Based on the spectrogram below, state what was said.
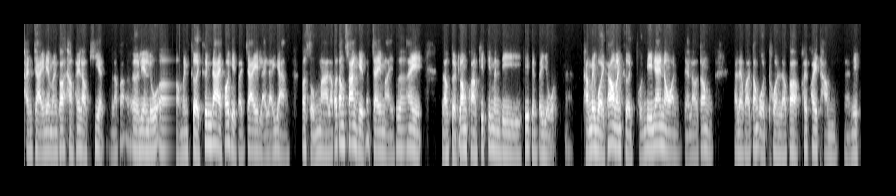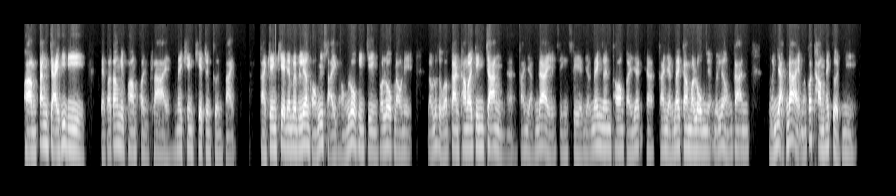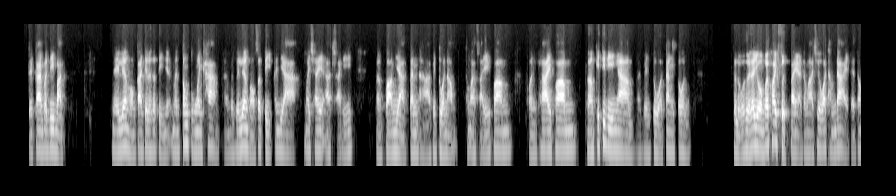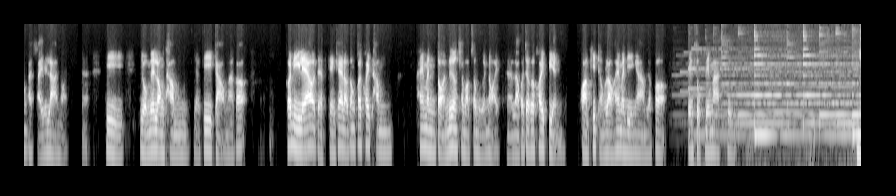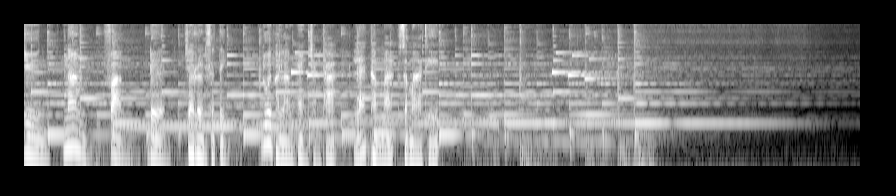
ทันใจเนี่ยมันก็ทำให้เราเครียด แล้วก็เออเรียนรู้เออมันเกิดขึ้นได้เพราะเหตุปัจจัยหลาย ๆ อย่างผสมมาแล้วก็ต้องสร้างเหตุปัจจัยใหม่ เพื่อให้เราเกิดร่องความคิดที่มันดีที่เป็นประโยชน์ทำบ่อยๆเข้ามันเกิดผลดีแน่นอน แต่เราต้อง อะไรว่าต้องอดทนแล้วก็ค่อย ๆทำมีความตั้งใจที่ดี แต่ก็ต้องมีความผ่อนคลาย ไม่เคร่งเครียดจนเกินไป การเคร่งเครียดเนี่ยมันเป็นเรื่องของวิสัยของโลกจริงๆ เพราะโลกเรานี่เรารู้สึกว่าการทำอะไรจริงจังการอยากได้สิ่งเสียอยากได้เงินทองการอยากการอยากได้การอารมณ์เนี่ยเป็นเรื่องของการเหมือนอยากได้มันก็ทำให้เกิดมี แต่การปฏิบัติ ในเรื่องของการเจริญสติเนี่ยมันต้องตรงกันข้ามมันเป็นเรื่องของสติปัญญาไม่ใช่อาศัยความอยากตัณหาเป็นตัวนำต้องอาศัยความ ผ่อนคลายความความคิดที่ดีงามเป็นตัวตั้งต้นสรุปก็คือถ้าโยมค่อยๆฝึกไปอาตมาเชื่อว่าทำได้ แต่ต้องอาศัยเวลาหน่อยที่โยมได้ลองทำอย่างที่กล่าวมาก็ ก็ดีแล้ว แต่เพียงแค่เราต้องค่อย ๆทำให้มันต่อเนื่องสม่ำเสมอหน่อยเราก็จะค่อยๆเปลี่ยนความคิดของเราให้มาดีงาม แล้วก็เป็นสุขได้มากขึ้น ยืน นั่ง ฟัง เดิน เจริญสติ ด้วยพลังแห่งฉันทะ และธรรมะสมาธิ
